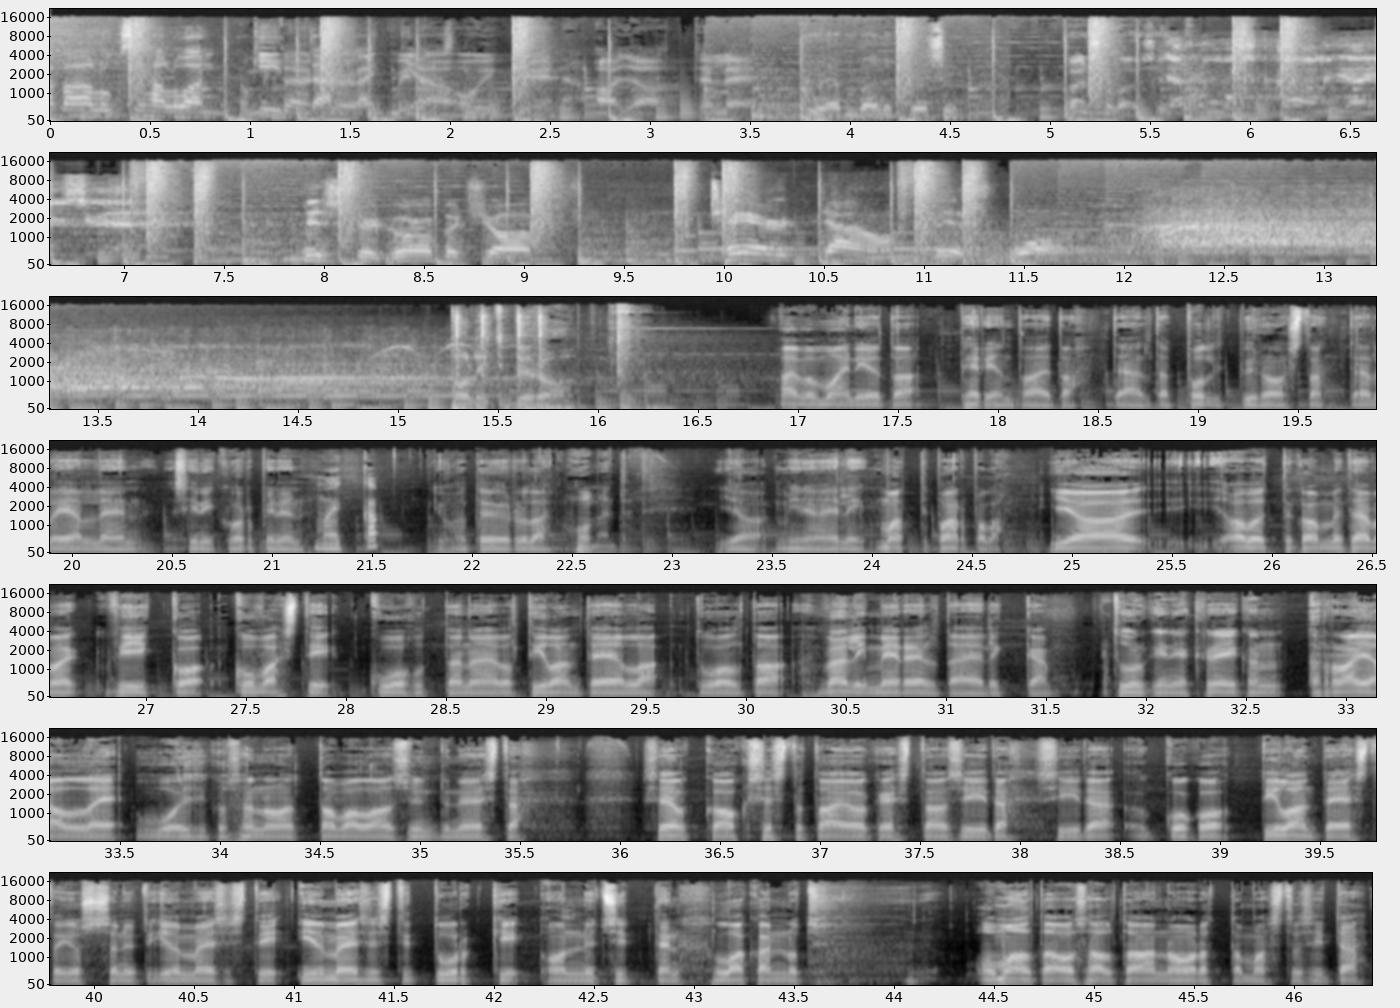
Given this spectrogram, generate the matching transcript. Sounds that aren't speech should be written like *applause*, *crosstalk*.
aivan aluksi haluan No kiittää kaikkia. minä oikein ajattelen? Grab by the pussy. kansalaisia. Ja ruuskaalia ei syödä. Mr. Gorbachev, tear down this wall. Politbyro. Aivan mainiota perjantaita täältä Politbyrosta. Täällä jälleen Sinikorpinen, Moikka. Juha Töyrylä Huomenta. Ja minä eli Matti Parpala. Ja aloittakaamme tämä viikko kovasti kuohuttaneella tilanteella tuolta Välimereltä, eli Turkin ja Kreikan rajalle, voisiko sanoa tavallaan syntyneestä selkkauksesta tai oikeastaan siitä, siitä koko tilanteesta, jossa nyt ilmeisesti, ilmeisesti Turkki on nyt sitten lakannut omalta osaltaan noudattamasta sitä,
